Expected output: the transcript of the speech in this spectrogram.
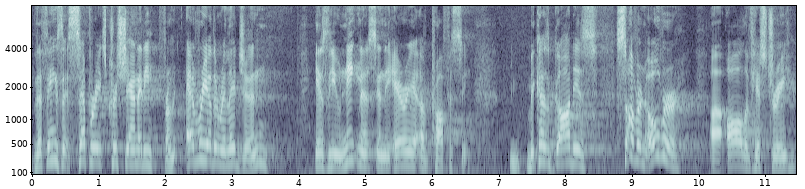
the things that separates Christianity from every other religion is the uniqueness in the area of prophecy. Because God is sovereign over uh, all of history.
